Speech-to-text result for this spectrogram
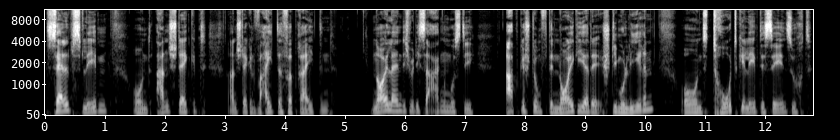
selbst leben und ansteckend, ansteckend weiter verbreiten. Neuländisch würde ich sagen, muss die abgestumpfte Neugierde stimulieren und totgelebte Sehnsucht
